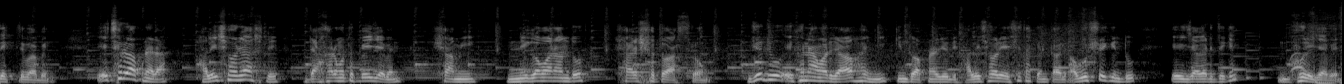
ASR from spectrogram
দেখতে পাবেন। এছাড়াও আপনারা হালিশহরে আসলে দেখার মতো পেয়ে যাবেন স্বামী নিগমানন্দ সারস্বত আশ্রম। যদিও এখানে আমার যাওয়া হয়নি, কিন্তু আপনারা যদি হালি শহরে এসে থাকেন, তাহলে অবশ্যই কিন্তু এই জায়গাটি থেকে ঘুরে যাবেন।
